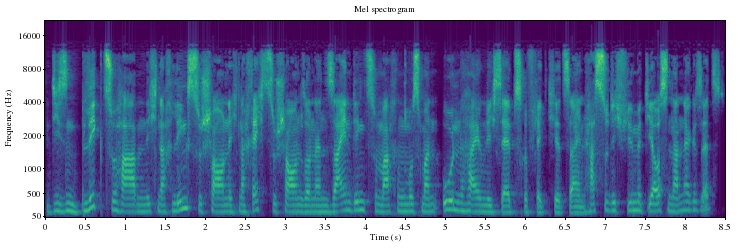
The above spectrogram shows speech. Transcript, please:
diesen Blick zu haben, nicht nach links zu schauen, nicht nach rechts zu schauen, sondern sein Ding zu machen, muss man unheimlich selbstreflektiert sein. Hast du dich viel mit dir auseinandergesetzt?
